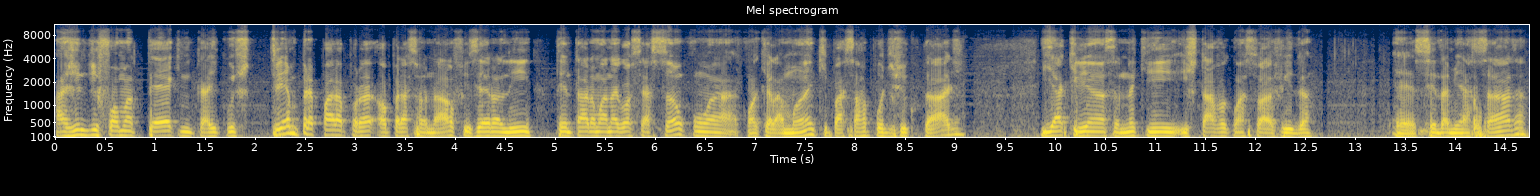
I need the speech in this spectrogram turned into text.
agindo de forma técnica e com extremo preparo operacional, fizeram ali, tentaram uma negociação com, a, com aquela mãe que passava por dificuldade e a criança né, que estava com a sua vida é, sendo ameaçada.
